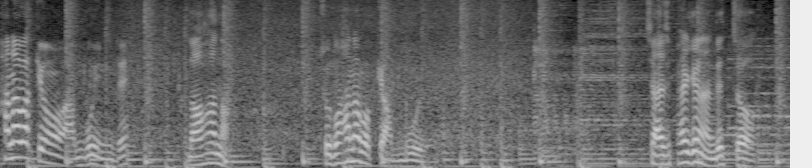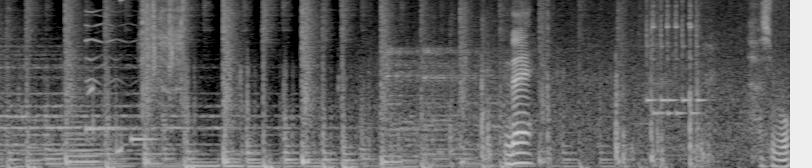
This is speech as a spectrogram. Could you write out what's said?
하나밖에 안 보이는데 나 하나. 저도 하나밖에 안 보여요 제 아직 발견 안 됐죠? 네. 45.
